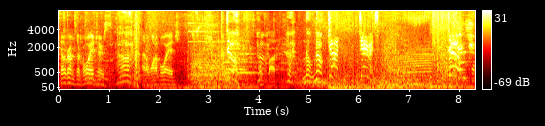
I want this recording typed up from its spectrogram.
Pilgrims are voyagers. I don't want to voyage. Oh fuck. No, no, god damn it! Attention.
